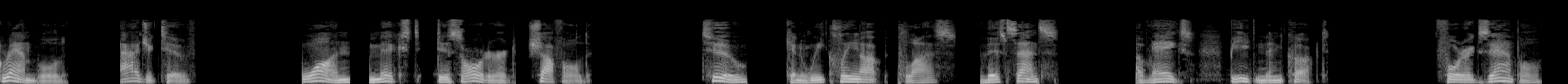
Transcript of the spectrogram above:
scrambled. Adjective. 1. Mixed, disordered, shuffled. 2. Can we clean up plus this sense of eggs, beaten and cooked. For example,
